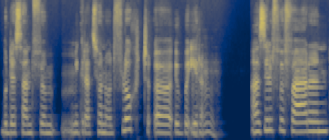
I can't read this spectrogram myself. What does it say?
Bundesamt für Migration und Flucht äh, über ihre mhm. Asylverfahren.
